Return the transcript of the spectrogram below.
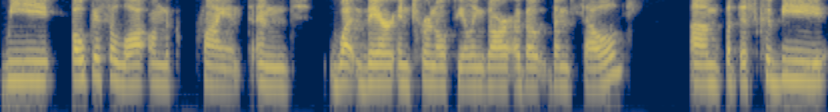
we focus a lot on the client and what their internal feelings are about themselves. Um, but this could be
